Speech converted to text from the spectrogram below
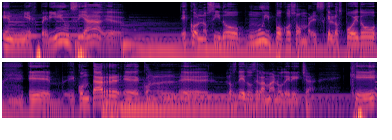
en mi experiencia... Eh, he conocido muy pocos hombres que los puedo contar con los dedos de la mano derecha que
